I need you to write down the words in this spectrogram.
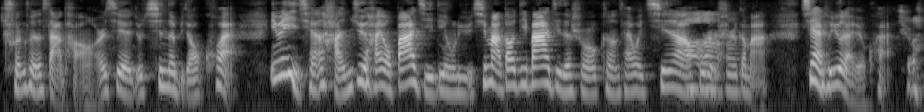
纯纯撒糖，而且就亲的比较快。因为以前韩剧还有八集定律，起码到第八集的时候可能才会亲啊，嗯或者嗯是干嘛。现在是越来越快 是吧？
